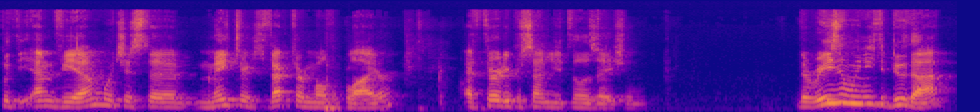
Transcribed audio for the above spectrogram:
put the MVM, which is the matrix vector multiplier, at 30% utilization. The reason we need to do that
